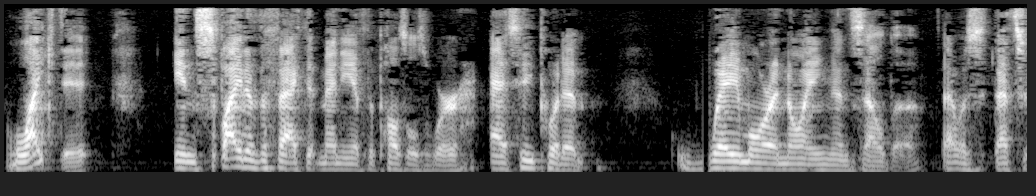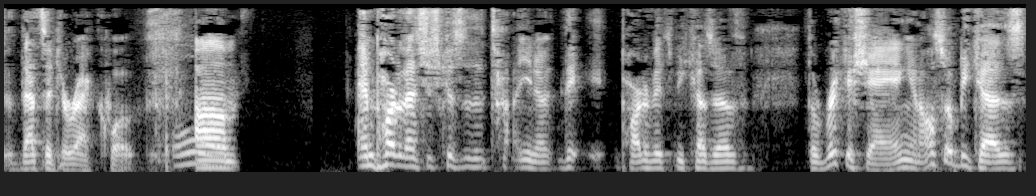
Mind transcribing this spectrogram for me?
liked it in spite of the fact that many of the puzzles were, as he put it, way more annoying than Zelda. That was, that's, that's a direct quote. Um, and part of that's just because of the time, you know, the, part of it's because of the ricocheting and also because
